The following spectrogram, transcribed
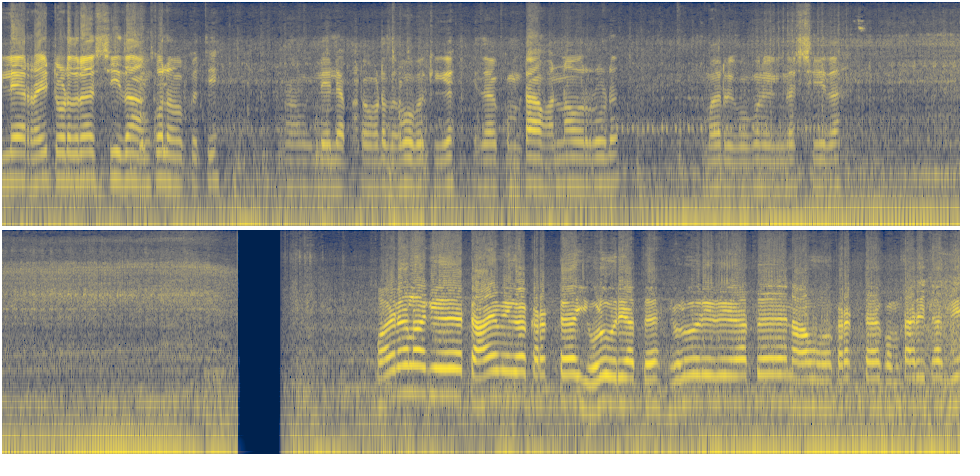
ಇಲ್ಲೇ ರೈಟ್ ಹೊಡೆದ್ರೆ ಸೀದಾ ಅಂಕೋಲ ಹೋಗತಿ ನಾವು ಇಲ್ಲೇ ಲೆಫ್ಟ್ ಹೊಡೆದು ಹೋಗ್ಬೇಕೀಗ ಇದು ಕುಮಟ ಅವರ್ ರೋಡ್ ಬರ್ರಿ ಹೋಗೋಣ ಇಲ್ಲಿಂದ ಸೀದಾ. ಫೈನಲ್ ಆಗಿ ಟೈಮ್ ಈಗ ಕರೆಕ್ಟ್ ಏಳುವರೆ ಆತ ಏಳುವರೆ ಆತ ನಾವು ಕರೆಕ್ಟ್ ಕುಮಟಾ ರೀಚ್ ಆದ್ವಿ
